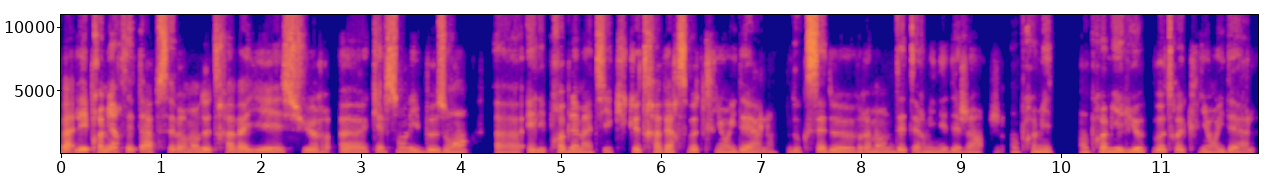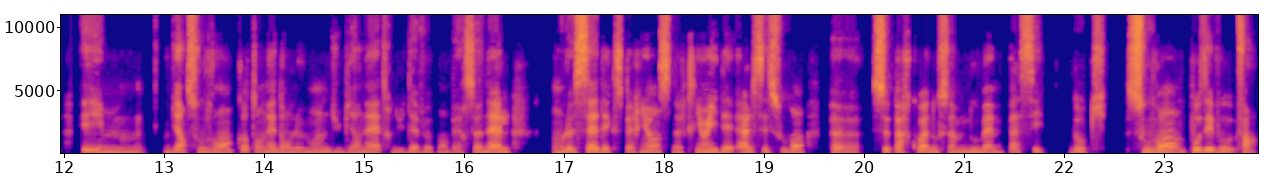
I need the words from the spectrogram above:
Bah, Les premières étapes, c'est vraiment de travailler sur euh, quels sont les besoins euh, et les problématiques que traverse votre client idéal. Donc, c'est de vraiment déterminer déjà en premier, en premier lieu votre client idéal. Et hum, bien souvent, quand on est dans le monde du bien-être, du développement personnel, on le sait d'expérience, notre client idéal, c'est souvent euh, ce par quoi nous sommes nous-mêmes passés. Donc, souvent, posez-vous, enfin,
